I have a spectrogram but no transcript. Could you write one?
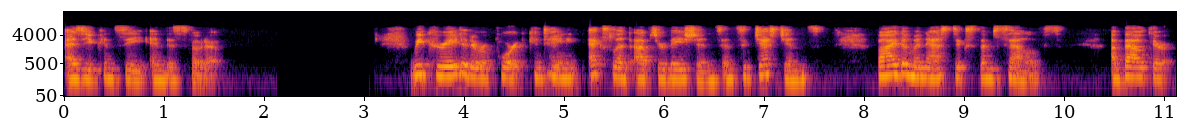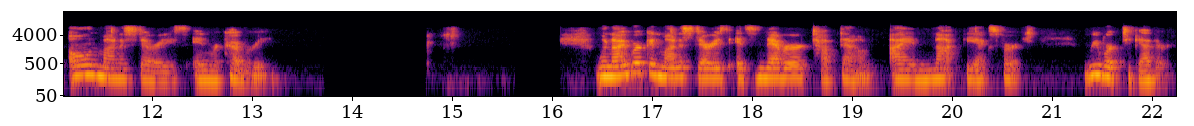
as you can see in this photo. We created a report containing excellent observations and suggestions by the monastics themselves about their own monasteries in recovery. When I work in monasteries, it's never top down. I am not the expert. We work together.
